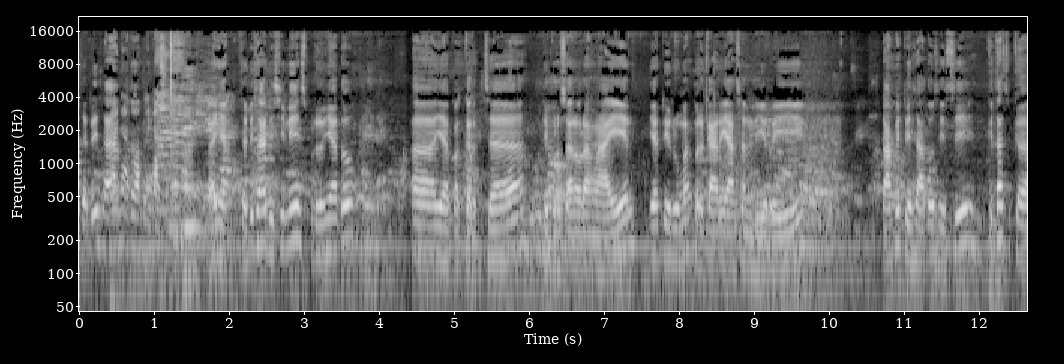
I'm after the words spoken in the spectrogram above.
Jadi saya banyak tuh aplikasinya. Banyak. Jadi saya di sini sebenarnya tuh eh, ya bekerja di perusahaan orang lain ya di rumah berkarya sendiri. Tapi di satu sisi kita juga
